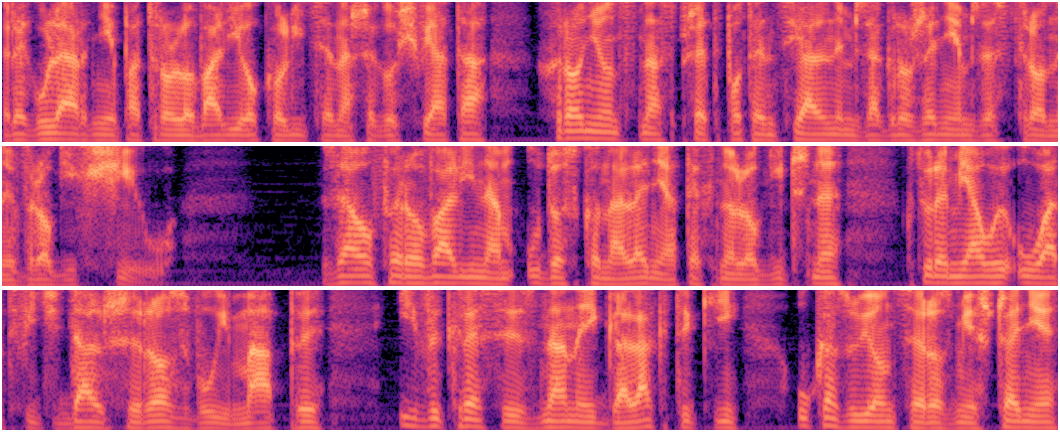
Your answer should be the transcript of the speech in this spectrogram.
Regularnie patrolowali okolice naszego świata, chroniąc nas przed potencjalnym zagrożeniem ze strony wrogich sił. Zaoferowali nam udoskonalenia technologiczne, które miały ułatwić dalszy rozwój mapy i wykresy znanej galaktyki ukazujące rozmieszczenie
